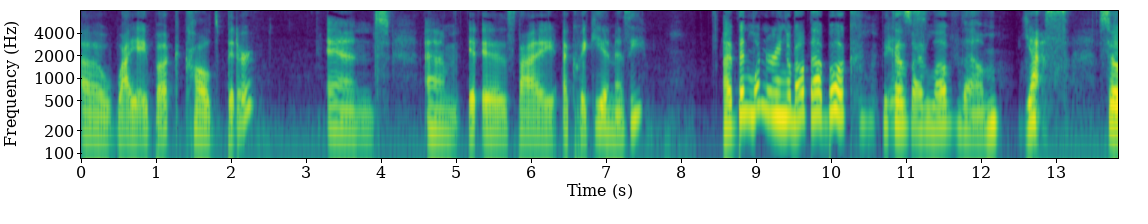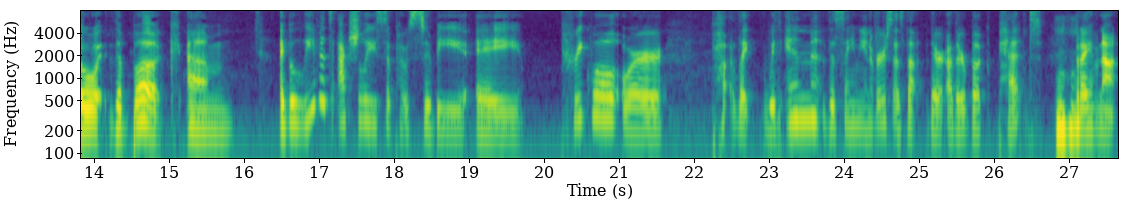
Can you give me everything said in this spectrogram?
a YA book called Bitter. And um, it is by Akwaeke Emezi. I've been wondering about that book because I love them. Yes. So the book, um, I believe it's actually supposed to be a prequel or like within the same universe as the their other book, Pet. Mhm. But I have not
